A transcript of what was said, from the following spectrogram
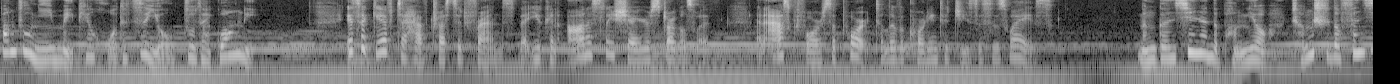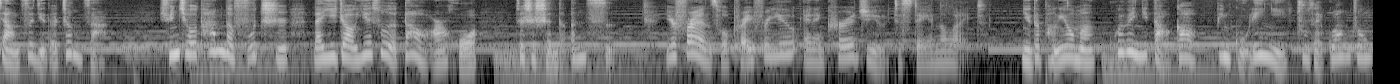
帮助你每天活得自由，住在光里。 It's a gift to have trusted friends that you can honestly share your struggles with and ask for support to live according to Jesus' ways. 能跟信任的朋友诚实地分享自己的挣扎，寻求他们的扶持，来依照耶稣的道而活，这是神的恩赐。 Your friends will pray for you and encourage you to stay in the light. 你的朋友们会为你祷告，并鼓励你住在光中。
